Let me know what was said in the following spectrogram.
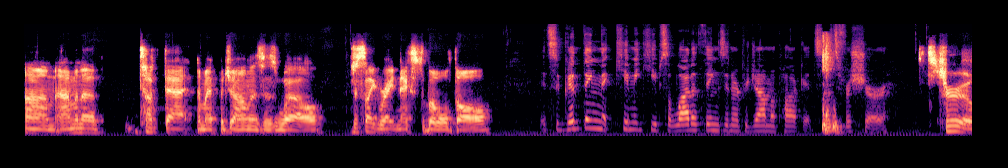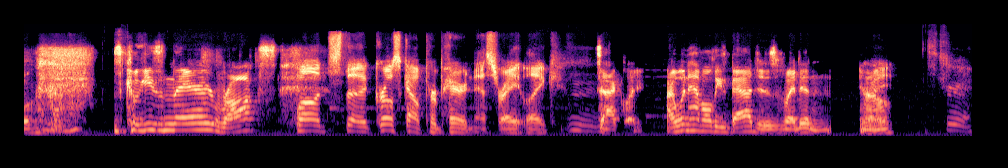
Um, and I'm gonna tuck that into my pajamas as well, just like right next to the little doll. It's a good thing that Kimmy keeps a lot of things in her pajama pockets. That's for sure. It's true. There's cookies in there, rocks. Well, it's the Girl Scout preparedness, right? Like, Mm, Exactly. I wouldn't have all these badges if I didn't. You know. Right. it's true.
